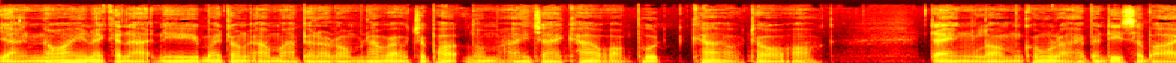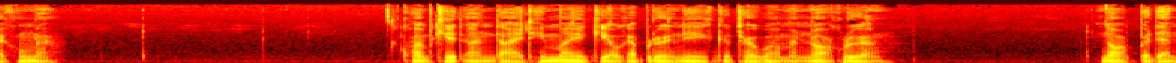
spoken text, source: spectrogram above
อย่างน้อยในขณะนี้ไม่ต้องเอามาเป็นอารมณ์เราเอาเฉพาะลมหายใจเข้าออกพุทเข้าทอออก แต่งลมของเราให้เป็นที่สบายของเรา ความคิดอันใดที่ไม่เกี่ยวกับเรื่องนี้ก็เท่าว่ามันนอกเรื่อง นอกประเด็น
